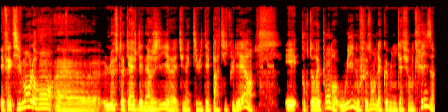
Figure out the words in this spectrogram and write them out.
Effectivement, Laurent, euh, le stockage d'énergie est une activité particulière et pour te répondre, oui, nous faisons de la communication de crise.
